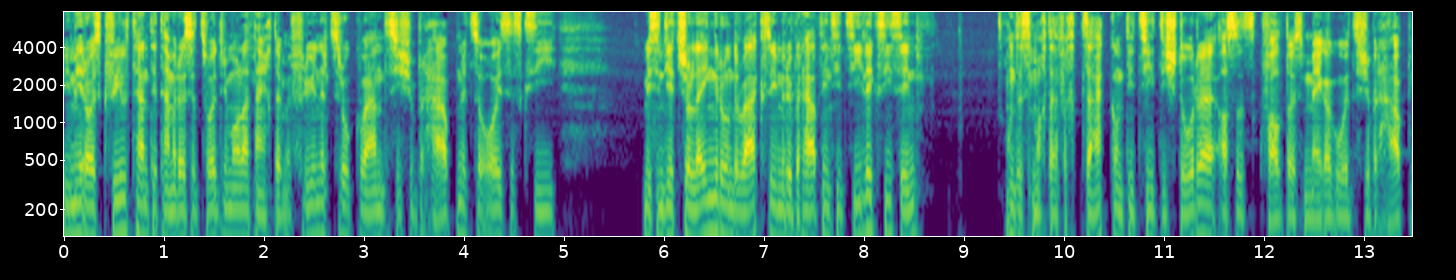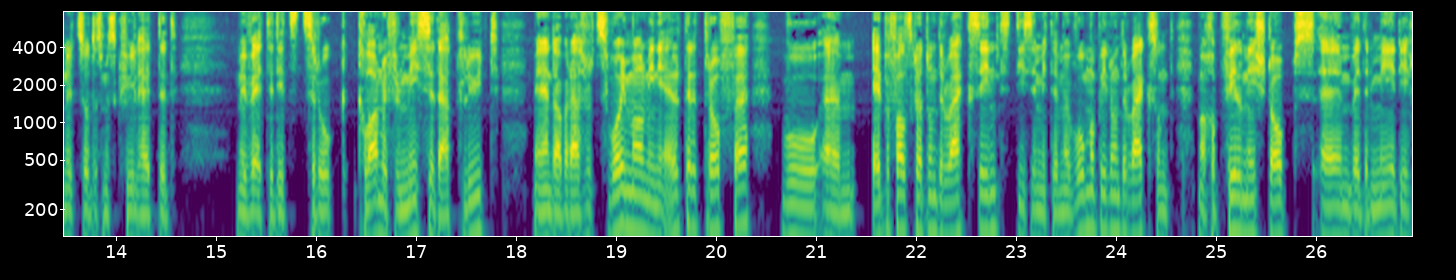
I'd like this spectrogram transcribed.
wie wir uns gefühlt haben. Dort haben wir uns ja zwei, drei gedacht, dass wir früher zurückgewenden. Das war überhaupt nicht so unseres gewesen. Wir sind jetzt schon länger unterwegs, wie wir überhaupt in Sizilien gewesen sind. Und es macht einfach zack und die Zeit ist durch. Also es gefällt uns mega gut. Es ist überhaupt nicht so, dass wir das Gefühl hätten, wir wollen jetzt zurück. Klar, wir vermissen auch die Leute. Wir haben aber auch schon zweimal meine Eltern getroffen, die ähm, ebenfalls gerade unterwegs sind. Die sind mit dem Wohnmobil unterwegs und machen viel mehr Stops, ähm, weder wir, die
